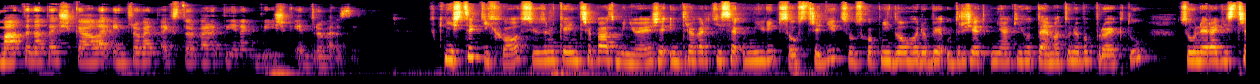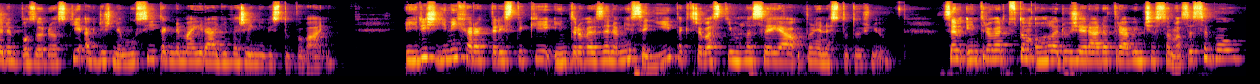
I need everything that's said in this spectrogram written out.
máte na té škále introvert-extrovert jinak blíž k introverzi. V knižce Ticho Susan Kane třeba zmiňuje, že introverti se umí líp soustředit, jsou schopni dlouhodobě udržet u nějakého tématu nebo projektu, jsou neradi středem pozornosti a když nemusí, tak nemají rádi veřejný vystupování. I když jiné charakteristiky introverze na mě sedí, tak třeba s tímhle se já úplně nestotožňuji. Jsem introvert v tom ohledu, že ráda trávím čas sama se sebou,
